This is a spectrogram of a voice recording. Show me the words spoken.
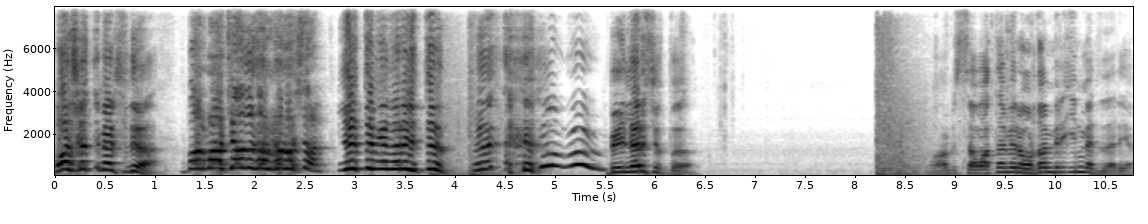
Laş ettim hepsini. Parmağı çaldık arkadaşlar. Gittim yerlere gittim. Beyinleri çıktı. Abi sabahtan beri oradan biri inmediler ya.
